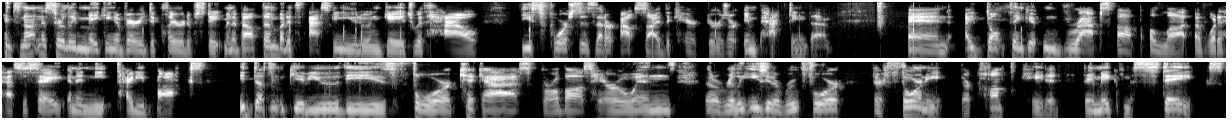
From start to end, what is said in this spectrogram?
it's not necessarily making a very declarative statement about them, but it's asking you to engage with how these forces that are outside the characters are impacting them. And I don't think it wraps up a lot of what it has to say in a neat, tidy box. It doesn't give you these four kick ass girl boss heroines that are really easy to root for. They're thorny, they're complicated, they make mistakes,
